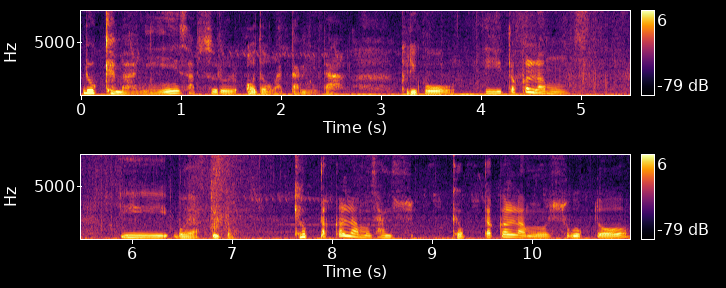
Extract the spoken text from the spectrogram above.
이렇게 많이 삽수를 얻어왔답니다. 그리고 이 떡갈나무, 이 뭐야 이거 겹떡갈나무 산수, 겹떡갈나무 수국도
